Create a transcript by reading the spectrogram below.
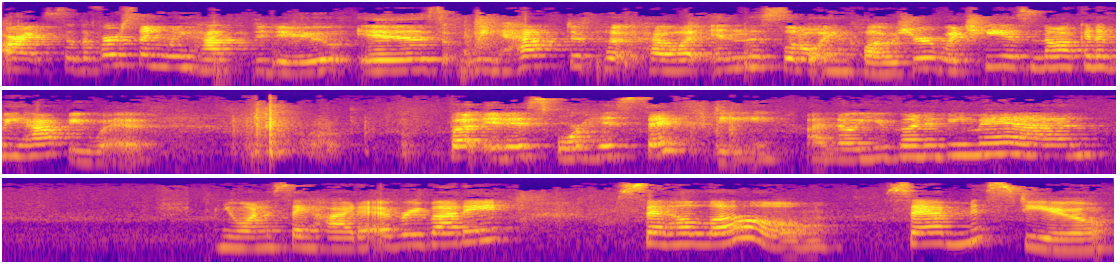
All right, so the first thing we have to do is we have to put Koa in this little enclosure, which he is not gonna be happy with. But it is for his safety. I know you're gonna be mad. You wanna say hi to everybody? Say hello. Say I missed you.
